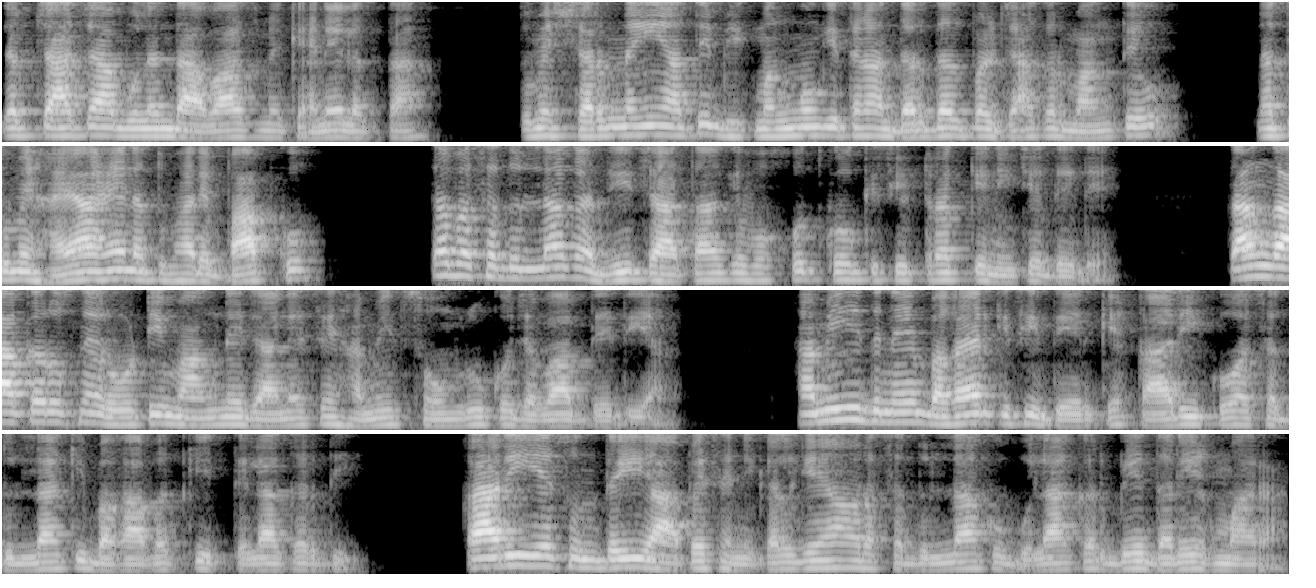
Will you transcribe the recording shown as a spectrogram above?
جب چاچا بلند آواز میں کہنے لگتا، تمہیں شرم نہیں آتی بھکمنگوں کی طرح در در پر جا کر مانگتے ہو؟ نہ تمہیں حیا ہے، نہ تمہارے باپ کو؟ تب اسد اللہ کا جی چاہتا کہ وہ خود کو کسی ٹرک کے نیچے دے دے۔ تنگ آ کر اس نے روٹی مانگنے جانے سے حمید سومرو کو جواب دے دیا۔ حمید نے بغیر کسی دیر کے قاری کو اسد اللہ کی بغاوت کی اطلاع کر دی۔ قاری یہ سنتے ہی آپے سے نکل گیا اور اسد اللہ کو بلا کر بے دریغ مارا۔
